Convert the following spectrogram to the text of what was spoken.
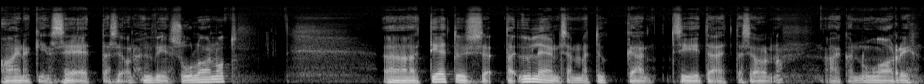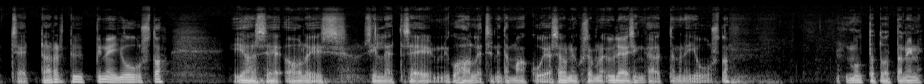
ainakin se, että se on hyvin sulanut. Ää, tietyissä, tai yleensä mä tykkään siitä, että se on aika nuori cheddar-tyyppinen juusto. Ja se olisi sille, että se ei niin hallitse niitä makuja. Se on niin semmoinen yleisin käyttäminen juusto. Mutta tuota, niin,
